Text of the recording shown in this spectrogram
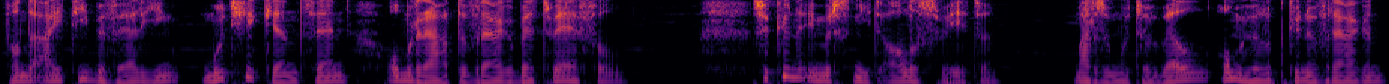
van de IT-beveiliging moet gekend zijn om raad te vragen bij twijfel. Ze kunnen immers niet alles weten, maar ze moeten wel om hulp kunnen vragen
